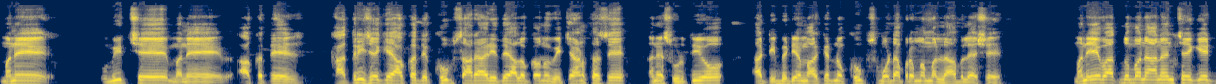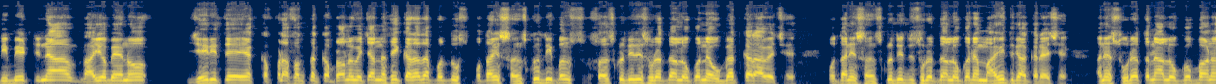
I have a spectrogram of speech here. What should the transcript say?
મને ઉમ્મીદ છે, મને આ વખતે ખાતરી છે કે આ વખતે ખૂબ સારા રીતે આ લોકોનું વેચાણ થશે અને સુરતીઓ આ ટિબેટિયન માર્કેટનો ખૂબ મોટા પ્રમાણમાં લાભ લેશે. મને એ વાતનો પણ આનંદ છે કે ટિબેટના ભાઈઓ બહેનો જે રીતે કપડાં, ફક્ત કપડાનું વેચાણ નથી કરાતા, પરંતુ પોતાની સંસ્કૃતિ પણ સંસ્કૃતિથી સુરતના લોકોને અવગત કરાવે છે. પોતાની સંસ્કૃતિથી સુરતના લોકોને માહિતગાર કરે છે. અને સુરતના લોકો પણ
